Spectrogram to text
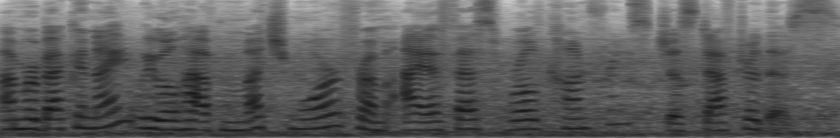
I'm Rebecca Knight. We will have much more from IFS World Conference just after this.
